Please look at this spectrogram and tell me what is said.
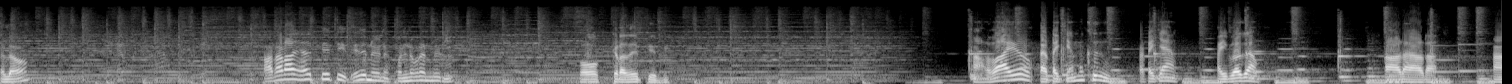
ഹലോ ആടാടാ ഞാൻ എത്തി എത്തി. വരും ഓക്കെടാ അത് എത്തിയത് അളവായോ നമുക്ക്. പട്ടയ്ക്കാം. വൈഭോഗം ആടാ ആടാ. ആ.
